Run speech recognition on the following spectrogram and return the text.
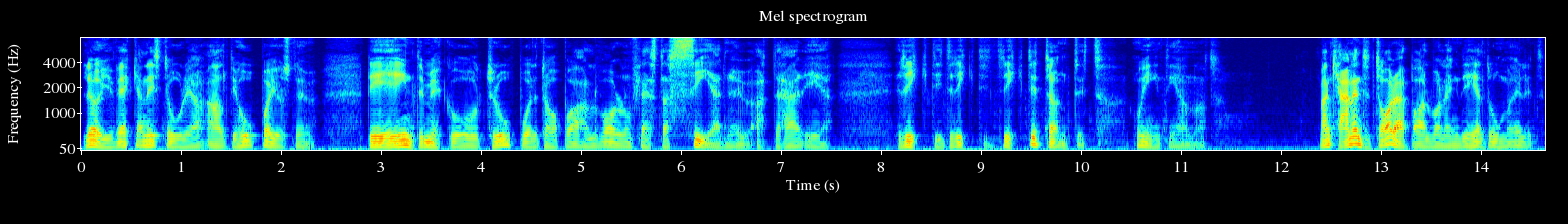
löjeväckande historia alltihopa just nu. Det är inte mycket att tro på eller ta på allvar och de flesta ser nu att det här är riktigt, riktigt, riktigt töntigt och ingenting annat. Man kan inte ta det här på allvar längre, det är helt omöjligt.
